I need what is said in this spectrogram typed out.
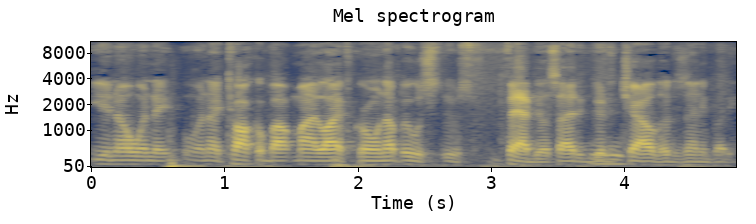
you know, when they when I talk about my life growing up, it was it was fabulous. I had as good a mm-hmm. childhood as anybody.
